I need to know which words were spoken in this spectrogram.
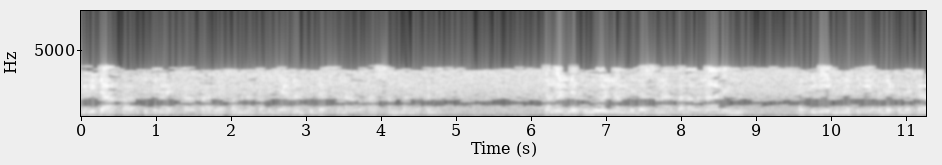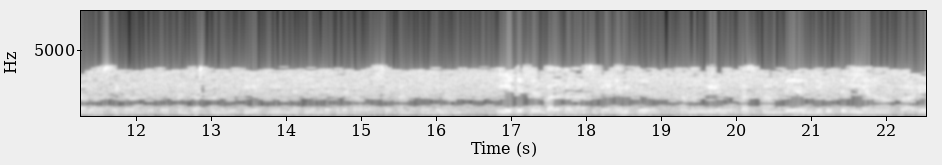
විවිධ ආකාර තිබෙන එක් ආකාරයක් වන්නක් අපි කියනවා විදර්ශනාව හා සම්බන්ධ ක්‍රමයක්. තමන්ට පුළුවන් නම් විදර්ශනා භාවනාවෙන් ඇතිවීම නැතිවීම දැක දැක වාසය කරන්නට පංචස්කන්ධ ලෝකයේ ඇතිවීම නැතිවීම දැක දැක වාසය කරන්නට නම් ඒ දෙස බල බලා සිටින විට තමන්ගේ රූපස්කන්ධය නිරුද්ධ වී යන ආකාරය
